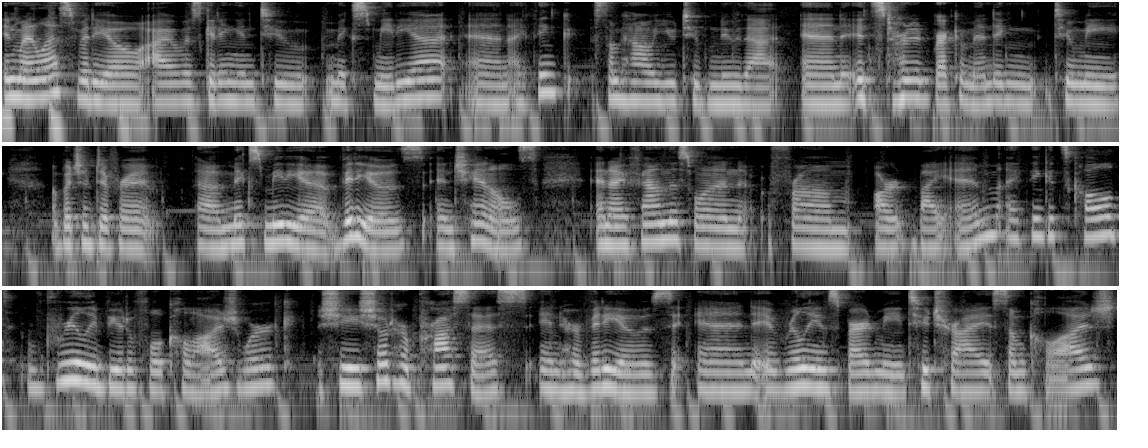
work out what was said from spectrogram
In my last video, I was getting into mixed media and I think somehow YouTube knew that and it started recommending to me a bunch of different uh, mixed media videos and channels and I found this one from Art by M, I think it's called. Really beautiful collage work. She showed her process in her videos and it really inspired me to try some collage.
